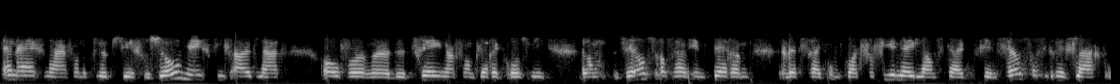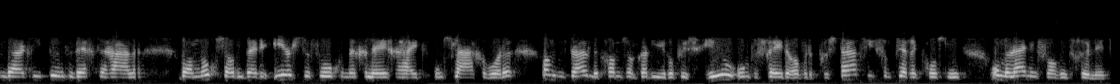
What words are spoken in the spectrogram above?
en eigenaar van de club zich zo negatief uitlaat over uh, de trainer van Terek Rosny, dan zelfs als hij in Perm een wedstrijd om kwart voor vier Nederlands tijd begint, zelfs als hij erin slaagt om daar drie punten weg te halen, dan nog zal hij bij de eerste volgende gelegenheid ontslagen worden. Want het is duidelijk, Ramzan Kadyrov is heel ontevreden over de prestaties van Terek Rosny onder leiding van Ruud Gullit.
